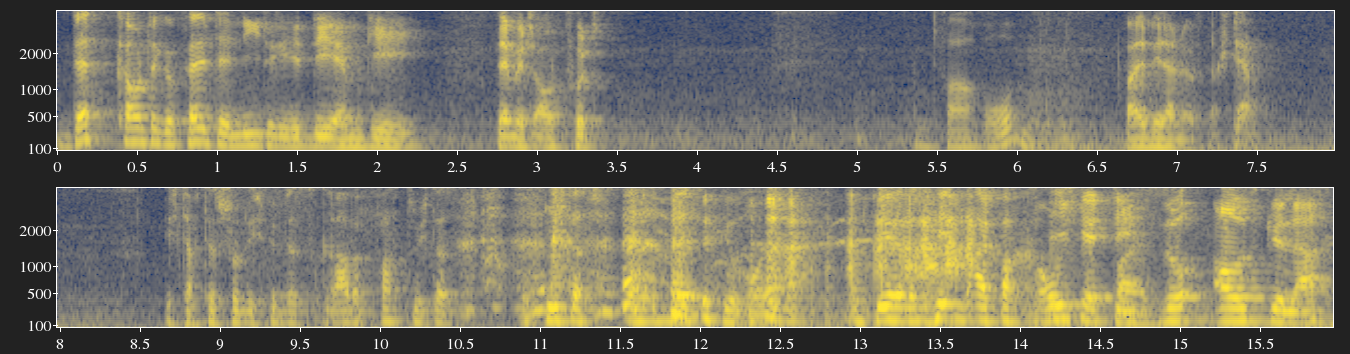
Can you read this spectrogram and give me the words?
Death Counter gefällt der niedrige DMG. Damage Output. Warum? Weil wir dann öfter sterben. Ich dachte schon, ich bin jetzt gerade fast durch das, durch das äh, Nest gerollt und wäre dann hinten einfach Ich hätte rausgefallen. dich so ausgelacht.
